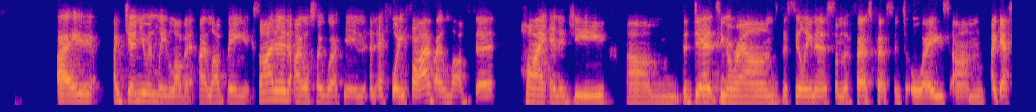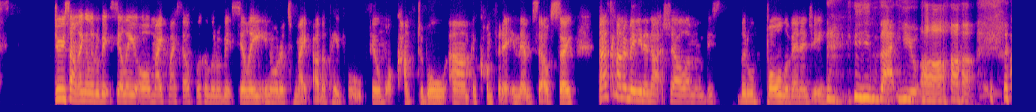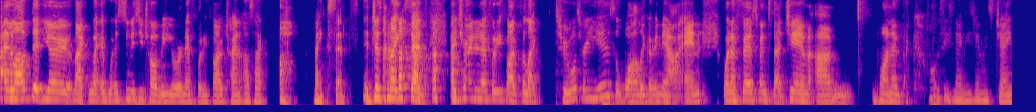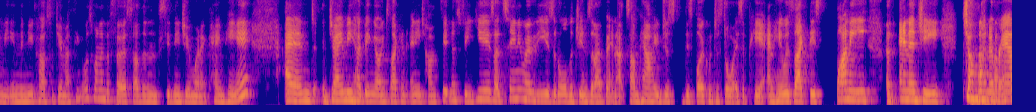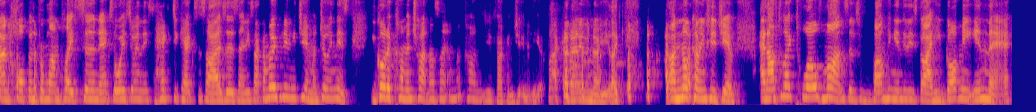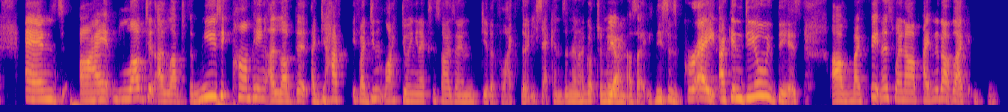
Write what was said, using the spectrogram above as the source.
I I genuinely love it. I love being excited. I also work in an F45. I love the high energy, um, the dancing around, the silliness. I'm the first person to always, um, I guess, do something a little bit silly or make myself look a little bit silly in order to make other people feel more comfortable um, and confident in themselves. So that's kind of me in a nutshell. I'm this little ball of energy that you are. I love that you're like, as soon as you told me you were an F45 trainer, I was like, oh, makes sense. It just makes sense. I trained in F45 for like two or three years, a while ago now. And when I first went to that gym, um, one of what was his name? His name was Jamie in the Newcastle gym. I think it was one of the first other than the Sydney gym when it came here. And Jamie had been going to like an anytime fitness for years. I'd seen him over the years at all the gyms that I've been at. Somehow he just this bloke would just always appear. And he was like this bunny of energy, jumping around, hopping from one place to the next, always doing these hectic exercises. And he's like, I'm opening a gym, I'm doing this. You got to come and try. It. And I was like, I'm not coming to your fucking gym. and You like, I don't even know you. Like I'm not coming to your gym. And after like 12 months of bumping into this guy, he got me in there and I loved it. I loved the music pumping. I loved it. I have, if I didn't like doing an exercise, I only did it for like 30 seconds. And then I got to move yeah. and I was like, this is great. I can deal with this. Um, my fitness went up. I ended up like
